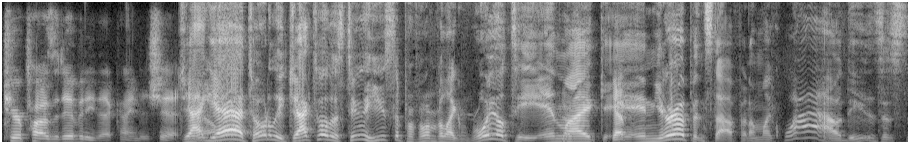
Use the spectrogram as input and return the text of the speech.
pure positivity, that kind of shit. you Jack, know? yeah, totally. Jack told us too. He used to perform for like royalty in like Yep. in Europe and stuff. And I'm like, wow, dude, this is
